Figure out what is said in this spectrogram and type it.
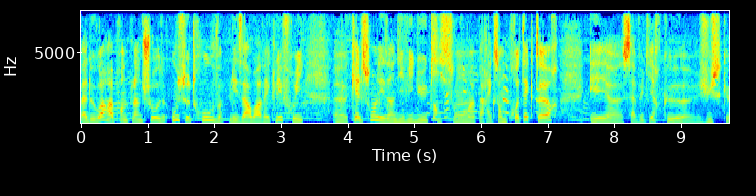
va devoir apprendre plein de choses. Où se trouvent les arbres avec les fruits? Euh, Quels sont les individus qui sont par exemple protecteurs? Et ça veut dire que jusque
